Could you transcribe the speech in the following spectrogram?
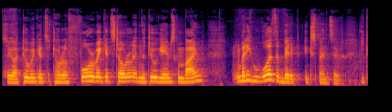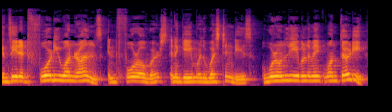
so he got two wickets, a total of four wickets total in the two games combined. But he was a bit expensive. He conceded 41 runs in four overs in a game where the West Indies were only able to make 130.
